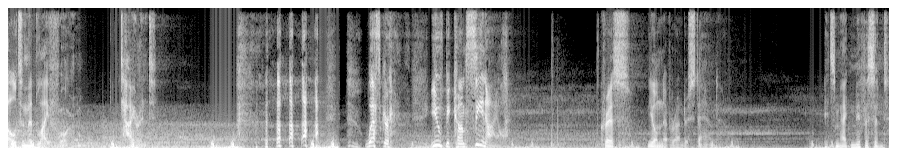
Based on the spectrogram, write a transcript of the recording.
Ultimate life form. Tyrant. Wesker, you've become senile. Chris, you'll never understand. It's magnificent.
